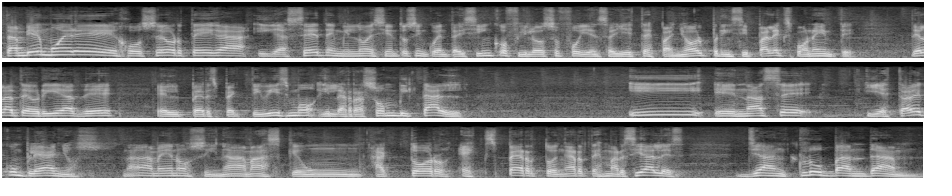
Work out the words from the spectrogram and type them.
También muere José Ortega y Gasset en 1955, filósofo y ensayista español, principal exponente de la teoría del el perspectivismo y la razón vital. Y eh, nace y está de cumpleaños, nada menos y nada más que un actor experto en artes marciales, Jean-Claude Van Damme.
